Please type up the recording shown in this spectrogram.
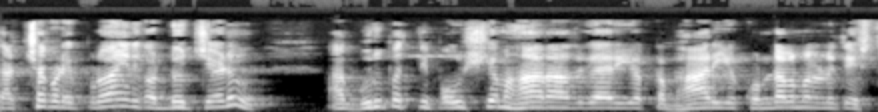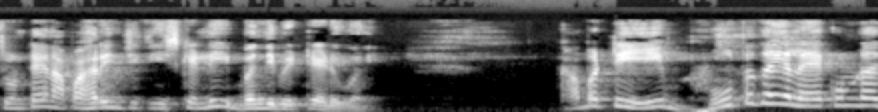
తక్షకుడు ఎప్పుడో ఆయనకు అడ్డొచ్చాడు. ఆ గురుపత్ని పౌష్య మహారాజు గారి యొక్క భార్య కుండలమలను తెస్తుంటే ఆయన అపహరించి తీసుకెళ్ళి ఇబ్బంది పెట్టాడు అని. కాబట్టి భూతదయ లేకుండా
